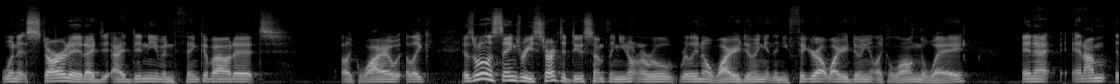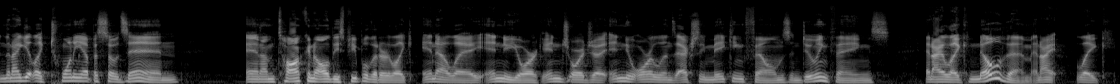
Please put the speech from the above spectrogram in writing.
when it started, I, I didn't even think about it. Like why? Like it was one of those things where you start to do something, you don't really know why you're doing it, and then you figure out why you're doing it like along the way. And I and I'm and then I get like 20 episodes in, and I'm talking to all these people that are like in LA, in New York, in Georgia, in New Orleans, actually making films and doing things, and I like know them, and I like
